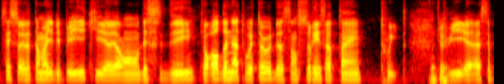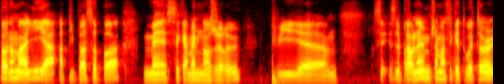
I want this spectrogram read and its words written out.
C'est ça, exactement. Il y a des pays qui euh, ont décidé, qui ont ordonné à Twitter de censurer certains tweets. Puis, euh, c'est pas vraiment lié à, à Pipa Sopa, mais c'est quand même dangereux. Puis, euh, le problème, justement, c'est que Twitter,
